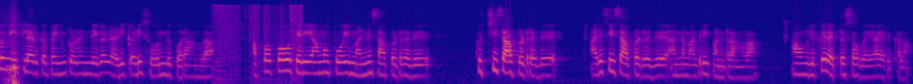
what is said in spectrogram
உங்கள் வீட்டில் இருக்க பெண் குழந்தைகள் அடிக்கடி சோர்ந்து போகிறாங்களா அப்பப்போ தெரியாமல் போய் மண் சாப்பிட்றது குச்சி சாப்பிட்றது அரிசி சாப்பிட்றது அந்த மாதிரி பண்ணுறாங்களா அவங்களுக்கு இரத்த சோகையாக இருக்கலாம்.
